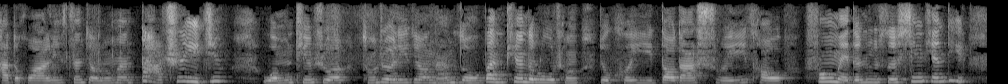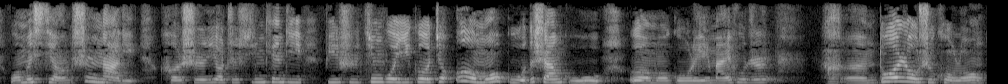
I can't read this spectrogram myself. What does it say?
他的话令三角龙们大吃一惊。我们听说，从这里只要南走半天的路程，就可以到达水草丰美的绿色新天地。我们想去那里，可是要去新天地，必须经过一个叫恶魔谷的山谷。恶魔谷里埋伏着。很多肉食恐龙，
